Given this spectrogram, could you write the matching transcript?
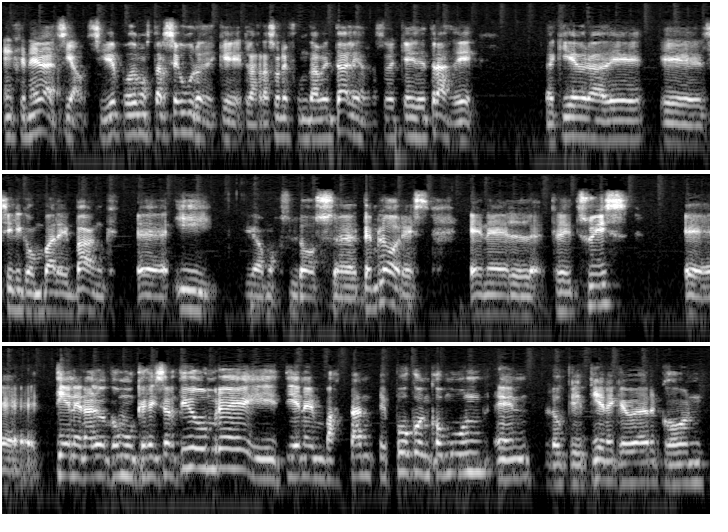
en general, si, bien podemos estar seguros de que las razones fundamentales, las razones que hay detrás de la quiebra de, eh, Silicon Valley Bank eh, y digamos, los eh, temblores en el Credit Suisse tienen algo en común que es la incertidumbre y tienen bastante poco en común en lo que tiene que ver con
